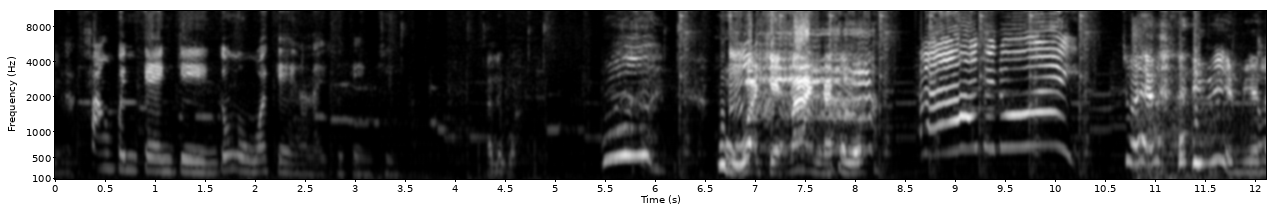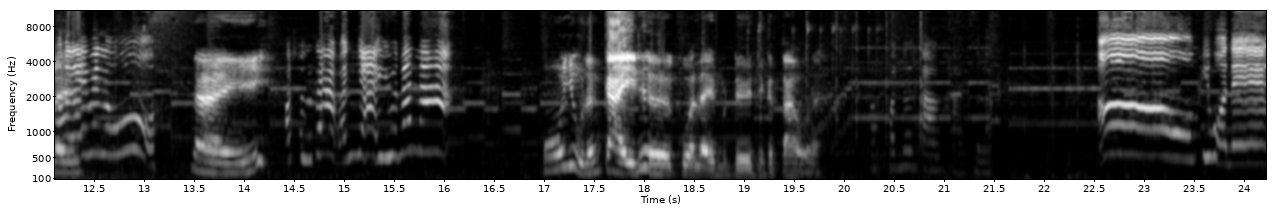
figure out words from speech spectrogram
งฟังเป็นแกงเกงก็งงว่าแกงอะไรคือแกงเกงอะไรวะหูอะแกะบ้างนะสรุปอ้าช่วยด้วยช่วยอะไรไม่เห็นมีอะไร อะไรไม่รู้ไหนมาถือดาบอันใหญ่อยู่นั่นน่ะโอ้อยู่ตั้งไกลเธอกลัวอะไรมันเดินอย่างกระเต่านะเอาเขาเดินตามหาเธอละอ้าวพี่หัวแดง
